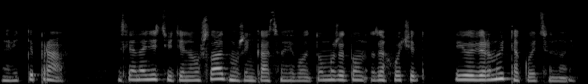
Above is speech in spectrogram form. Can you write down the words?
А ведь ты прав. Если она действительно ушла от муженька своего, то, может, он захочет ее вернуть такой ценой.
